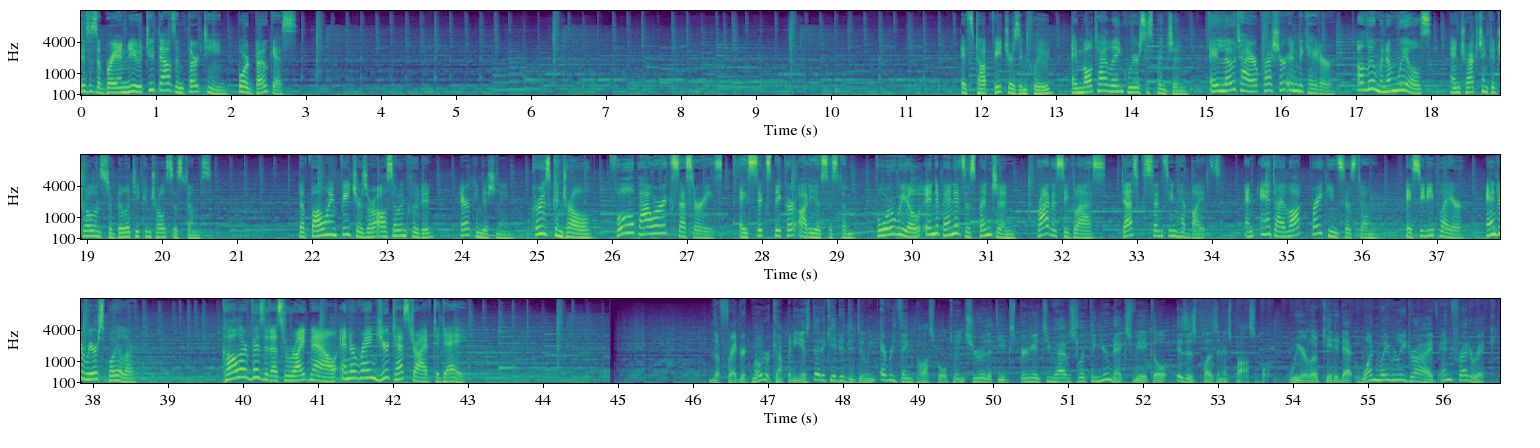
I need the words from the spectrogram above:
This is a brand new 2013 Ford Focus. Its top features include a multi-link rear suspension, a low tire pressure indicator, aluminum wheels, and traction control and stability control systems. The following features are also included air conditioning, cruise control, full power accessories, a six speaker audio system, four wheel independent suspension, privacy glass, dusk sensing headlights, an anti lock braking system, a CD player, and a rear spoiler. Call or visit us right now and arrange your test drive today. The Frederick Motor Company is dedicated to doing everything possible to ensure that the experience you have selecting your next vehicle is as pleasant as possible. We are located at 1 Waverley Drive in Frederick.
